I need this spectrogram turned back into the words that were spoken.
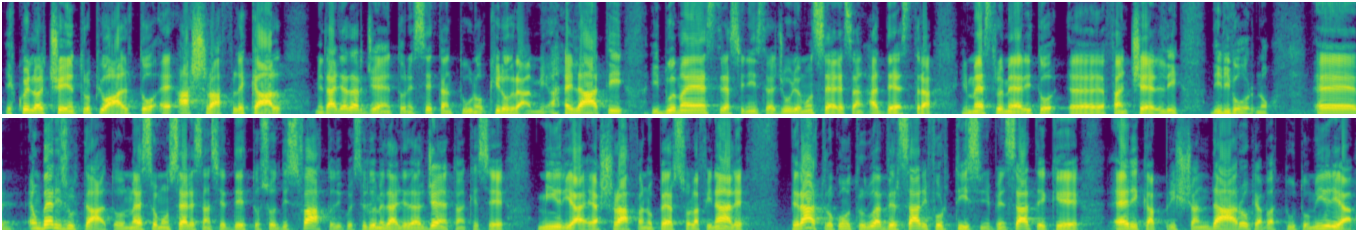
e quello al centro più alto è Ashraf Lekal, medaglia d'argento nei 71 kg. Ai lati i due maestri, a sinistra Giulio Monselesan, a destra il maestro emerito eh, Fancelli di Livorno. Eh, è un bel risultato, il maestro Monselesan si è detto soddisfatto di queste due medaglie d'argento, anche se Miria e Ashraf hanno perso la finale, peraltro contro due avversari fortissimi. Pensate che Erika Prisciandaro, che ha battuto Miria,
